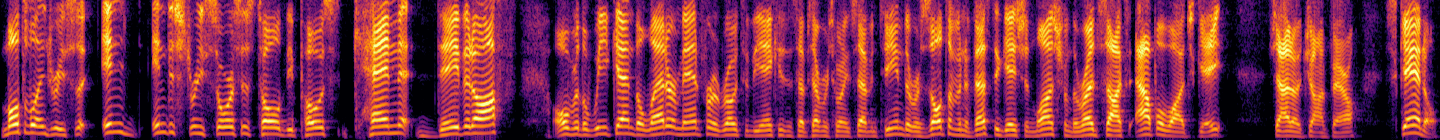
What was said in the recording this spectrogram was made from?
Multiple injuries. In, industry sources told the Post Ken Davidoff over the weekend. The letter Manfred wrote to the Yankees in September 2017, the result of an investigation launched from the Red Sox Apple Watch Gate. Shout out John Farrell. Scandal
